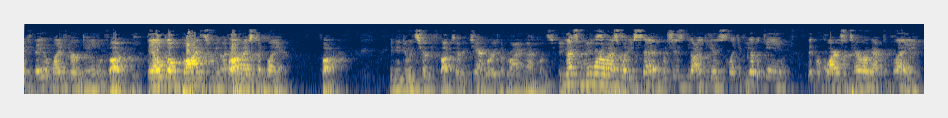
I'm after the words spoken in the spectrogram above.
if they like your game, Fuck. they'll go buy 300 Fuck. dice to play it. Fuck. You need to insert fucks every two Yeah. words when Ryan Macklin speaks. And that's It makes more or less sense. what he said, which is the idea is like if you have a game that requires a tarot deck to play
